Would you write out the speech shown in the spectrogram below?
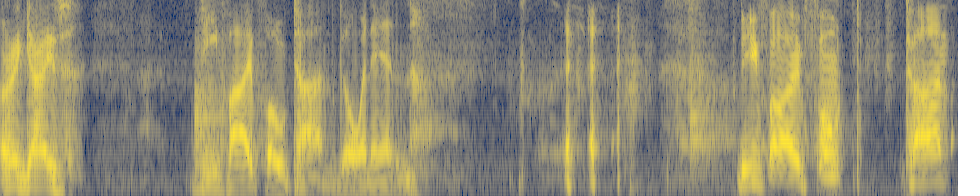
All right, guys. D5 photon going in. D5 photon.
